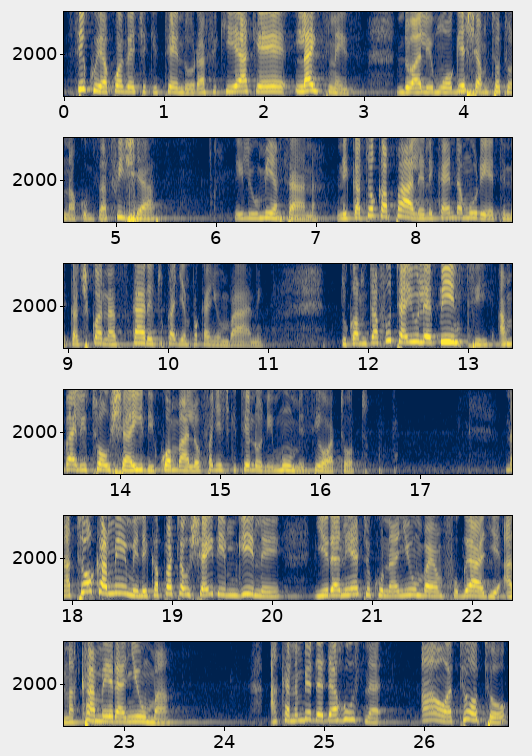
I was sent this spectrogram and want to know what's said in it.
Siku ya kwanza hichi kitendo, rafiki yake Lightness ndo alimuogesha mtoto na kumsafisha. Niliumia sana, nikatoka pale nikaenda Muriet, nikachukua na askari tukaja mpaka nyumbani, tukamtafuta yule binti ambaye alitoa ushahidi kwamba aliofanya hichi kitendo ni mume, sio watoto. Natoka mimi nikapata ushahidi mwingine, jirani yetu kuna nyumba ya mfugaji, ana kamera nyuma, akanambia dada Husna, hao watoto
